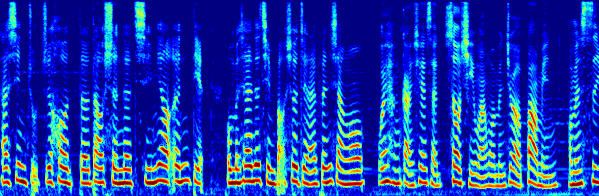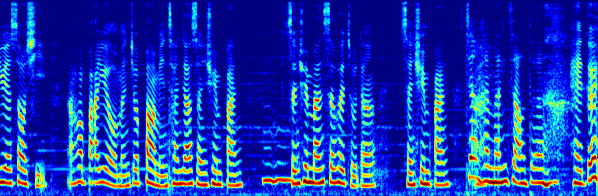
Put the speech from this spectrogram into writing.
她信主之后得到神的奇妙恩典。我们现在就请宝秀姐来分享哦。我也很感谢神，受洗完我们就有报名，我们四月受洗，然后八月我们就报名参加神训班。嗯哼，神训班社会组的神训班，这样还蛮早的。啊、嘿，对，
